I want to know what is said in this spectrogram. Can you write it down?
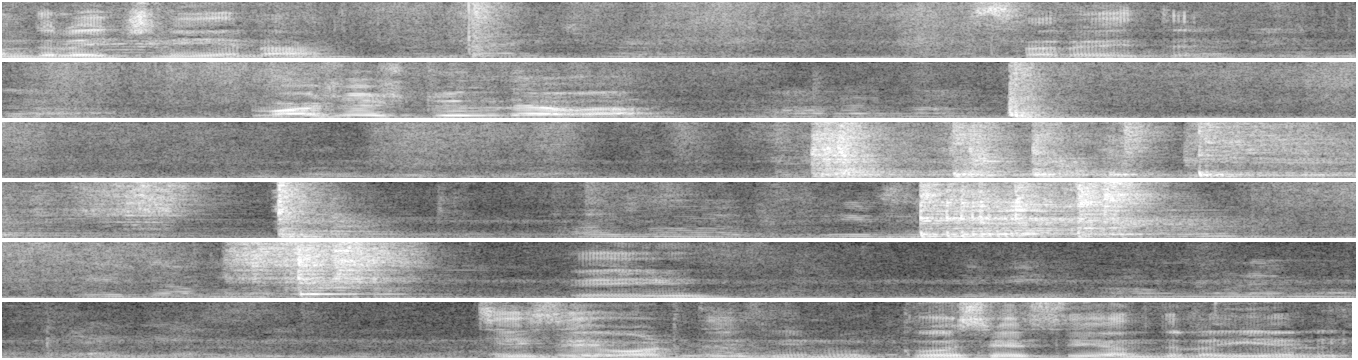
అందులో ఇచ్చినాయేనా. సరే అయితే. మాషే స్టిల్ దేవా అదిగో ఈ మూడు ఈ దమ్ము ఏయ్ ఇవి ఆ మూడేమో ఫ్రై తీసి తీసి నువ్వు కోసేసి అందులో వేయాలి.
